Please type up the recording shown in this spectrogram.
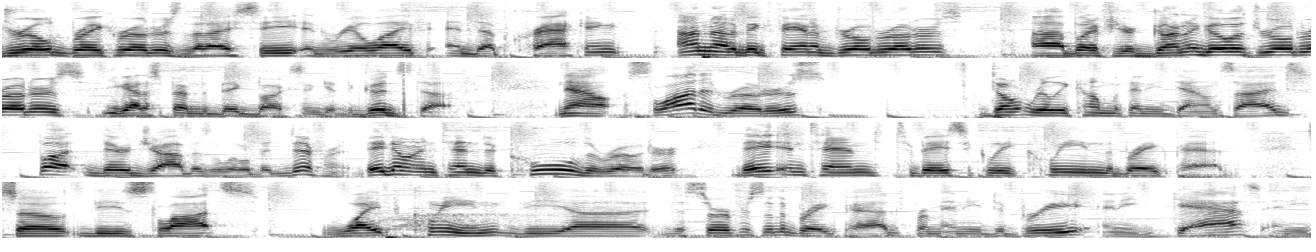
drilled brake rotors that I see in real life end up cracking. I'm not a big fan of drilled rotors, uh, but if you're gonna go with drilled rotors, you gotta spend the big bucks and get the good stuff. Now, slotted rotors, don't really come with any downsides, but their job is a little bit different. They don't intend to cool the rotor, they intend to basically clean the brake pad. So these slots wipe clean the, uh, the surface of the brake pad from any debris, any gas, any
